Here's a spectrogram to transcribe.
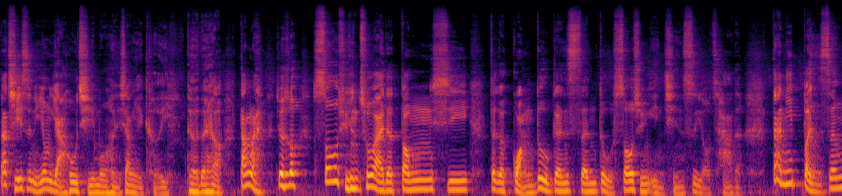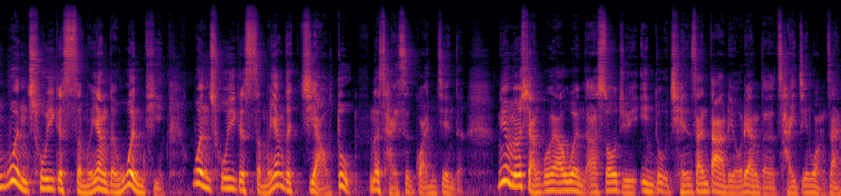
那其实你用雅虎奇摩很像也可以，对不对哈？当然，就是说搜寻出来的东西这个广度跟深度，搜寻引擎是有差的。但你本身问出一个什么样的问题，问出一个什么样的角度，那才是关键的。你有没有想过要问啊？收集印度前三大流量的财经网站，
